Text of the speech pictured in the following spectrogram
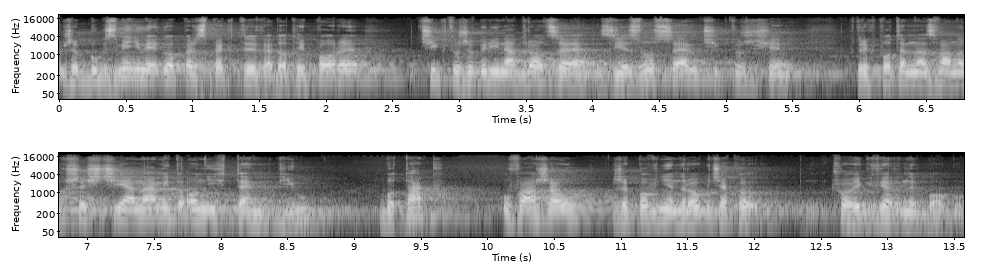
że Bóg zmienił jego perspektywę. Do tej pory ci, którzy byli na drodze z Jezusem, ci, którzy się, których potem nazwano chrześcijanami, to on ich tępił, bo tak uważał, że powinien robić jako człowiek wierny Bogu.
